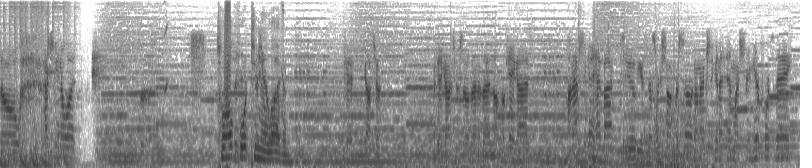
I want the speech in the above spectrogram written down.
So, actually, you know what? 12, 14, and 11. Okay, gotcha. Okay, gotcha. So then is that um, okay, guys? I'm actually gonna head back to the accessory shop or so, and I'm actually gonna end my stream here for today.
